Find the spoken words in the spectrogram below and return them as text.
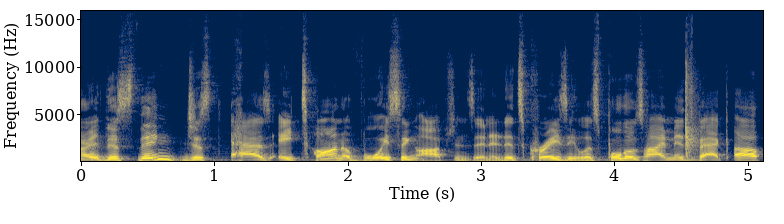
All right, this thing just has a ton of voicing options in it. It's crazy. Let's pull those high mids back up.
